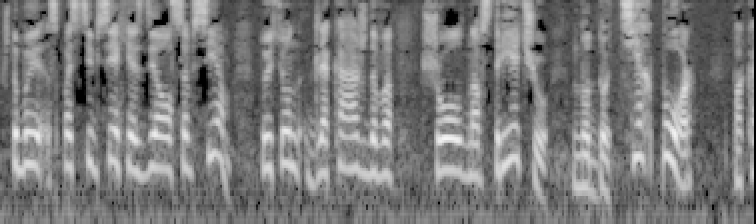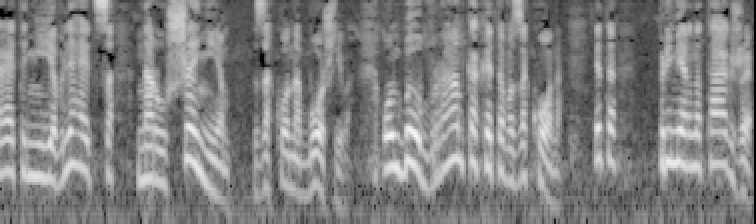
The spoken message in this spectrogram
чтобы спасти всех, я сделал совсем. То есть он для каждого шел навстречу, но до тех пор, пока это не является нарушением закона Божьего. Он был в рамках этого закона. Это примерно так же,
